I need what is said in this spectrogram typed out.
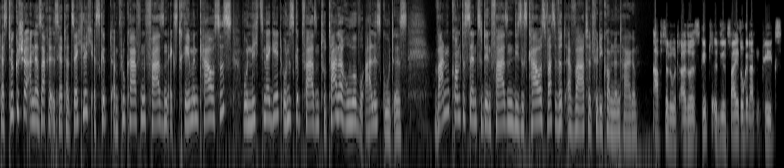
Das Tückische an der Sache ist ja tatsächlich, es gibt am Flughafen Phasen extremen Chaoses, wo nichts mehr geht, und es gibt Phasen totaler Ruhe, wo alles gut ist. Wann kommt es denn zu den Phasen dieses Chaos? Was wird erwartet für die kommenden Tage? Absolut. Also es gibt äh, diese zwei sogenannten Peaks.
